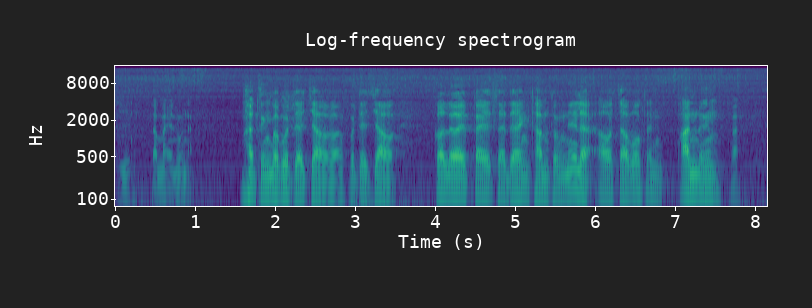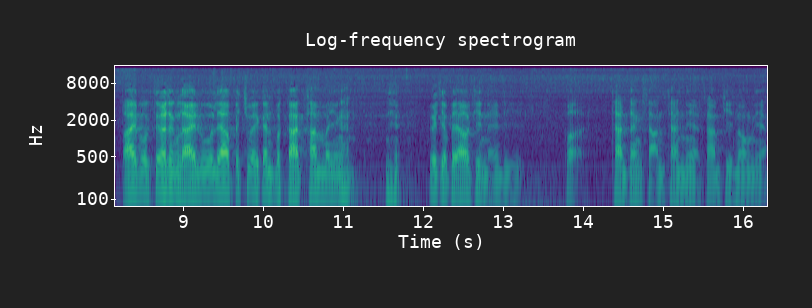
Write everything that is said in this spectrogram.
สีสมัยนู้นะมาถึงพระพุทธเจ้าหรอพุทธเจ้าก็เลยไปแสดงธรรมตรงนี้แหละ เอาสาวกทั้งพันหนึ่ง ไปพวกเธอทั้งหลายรู้แล้วไปช่วยกันประกาศธรรมมาอย่างนั้นเพื่อจะไปเอาที่ไหนดี เพราะท่านทั้งสามท่านเนี่ยสามพี่น้องเนี่ย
